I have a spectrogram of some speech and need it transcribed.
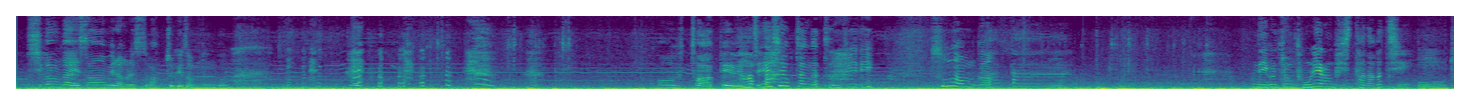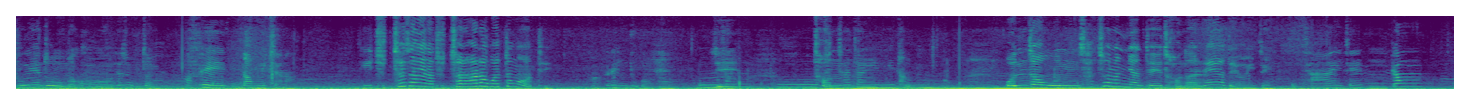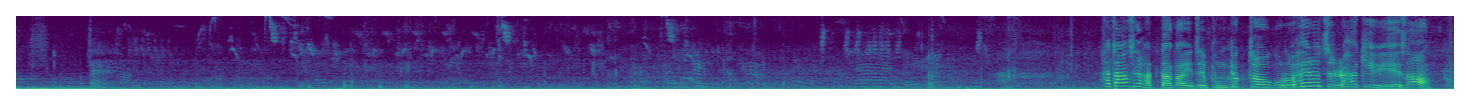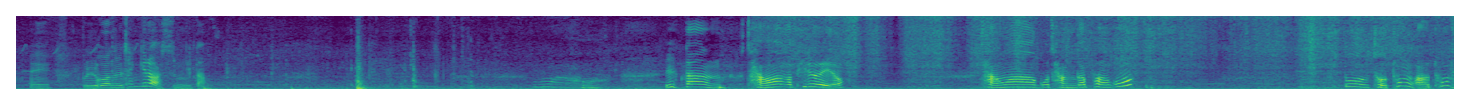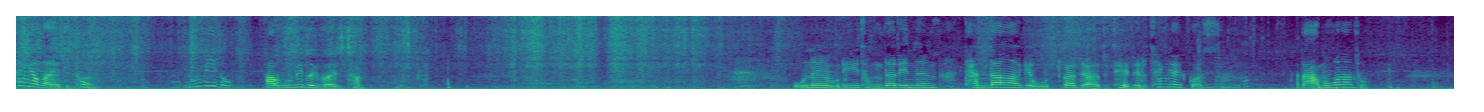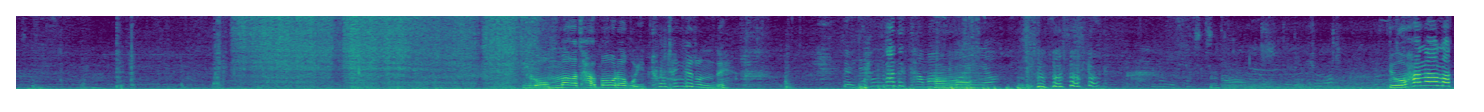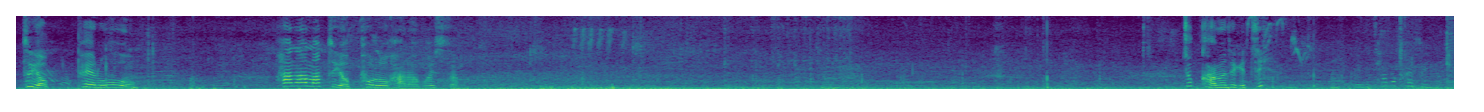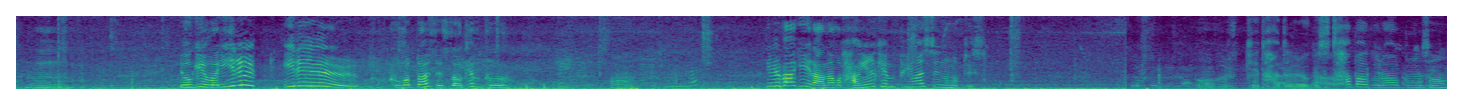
시간과의 싸움이라 그랬어. 맛조개 잡는 건. 어, 저 앞에 왠지. 해수욕장 같은 필이. 맞다. 근데 이거 좀 음. 동해랑 비슷하다, 그치? 어, 동해도 막 그거 해수욕장. 앞에 나무 있잖아. 이 주차장에다 주차를 하라고 했던 것 같아. 아, 그래? 홍부가. 어. 이제 전- 주차장입니다. 먼저 온 사촌 언니한테 전화를 해야 돼요, 이제. 자, 이제 음. 뿅. 화장실 갔다가 이제 본격적으로 해루질을 하기 위해서 예, 물건을 챙기러 왔습니다. 어, 일단 장화가 필요해요. 장화하고 장갑하고 또 저 통, 아, 통 챙겨가야지, 통. 우비도. 아, 우비도 입어야지, 참. 오늘 우리 정다리는 단단하게 옷까지 아주 제대로 챙겨 입고 왔어. 이거? 나 아무거나 줘. 이거 엄마가 잡아오라고 이 통 챙겨줬는데. 여기 한가득 담아올 어. 거예요. 요 하나마트 옆에로 하나마트 옆으로 가라고 했어. 가면 되겠지? 여기 차박할 수 있나 봐요. 음. 여기 뭐 일일 일일 그것도 할 수 있어 캠프. 어. 좋은데? 1박 2일 안 하고 당일 캠핑 할 수 있는 것도 있어. 어, 이렇게 다들 여기서 차박을 하면서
